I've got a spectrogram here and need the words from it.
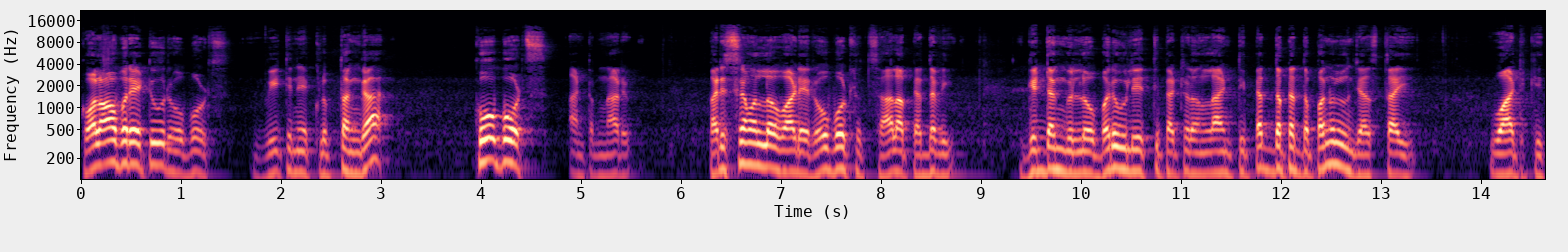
కొలాబరేటివ్ రోబోట్స్. వీటినే క్లుప్తంగా కోబోట్స్ అంటున్నారు. పరిశ్రమల్లో వాడే రోబోట్లు చాలా పెద్దవి. గిడ్డంగుల్లో బరువులు ఎత్తి పెట్టడం లాంటి పెద్ద పెద్ద పనులను చేస్తాయి. వాటికి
